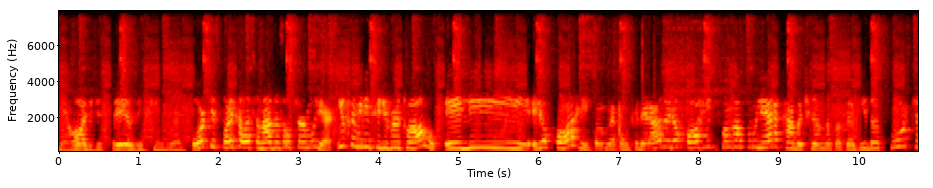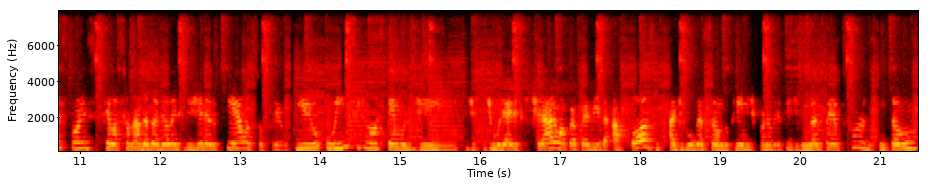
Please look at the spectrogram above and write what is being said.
né? Ódio, desprezo, enfim, né? por questões relacionadas ao ser mulher. E o feminicídio virtual, ele ele ocorre, quando é considerado, ele ocorre quando a mulher acaba tirando da própria vida por questões relacionadas à violência de gênero que ela sofreu. E o, o índice que nós temos de, de, de, mulheres que tiraram a própria vida após a divulgação do crime de pornografia de vingança é absurdo. Então,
